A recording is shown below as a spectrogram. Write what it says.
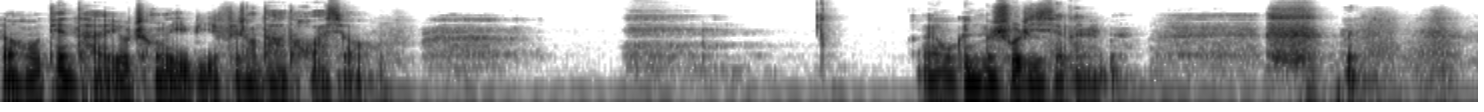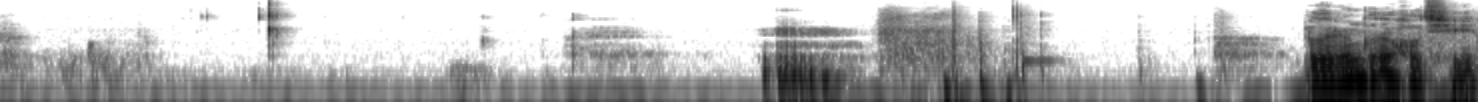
然后电台又成了一笔非常大的花销。哎，我跟你们说这些干什么？嗯，有的人可能好奇，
